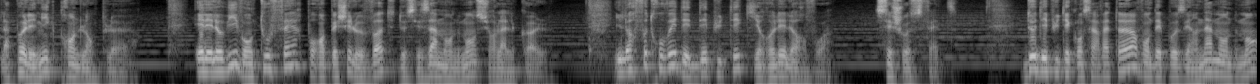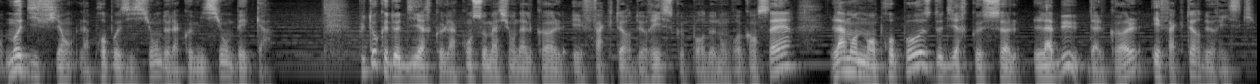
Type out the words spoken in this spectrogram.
la polémique prend de l'ampleur. Et les lobbies vont tout faire pour empêcher le vote de ces amendements sur l'alcool. Il leur faut trouver des députés qui relaient leur voix. C'est chose faite. Deux députés conservateurs vont déposer un amendement modifiant la proposition de la commission BK. Plutôt que de dire que la consommation d'alcool est facteur de risque pour de nombreux cancers, l'amendement propose de dire que seul l'abus d'alcool est facteur de risque.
